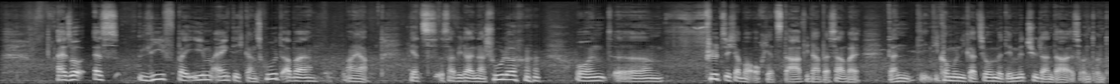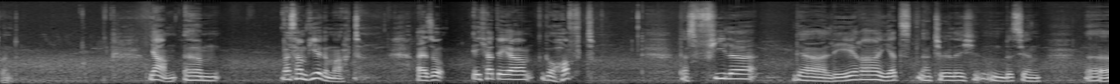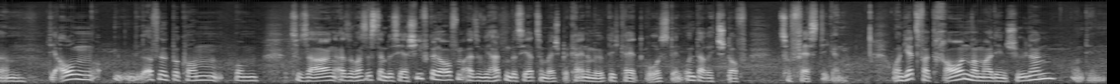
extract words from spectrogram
Also es lief bei ihm eigentlich ganz gut, aber naja, jetzt ist er wieder in der Schule und äh, fühlt sich aber auch jetzt da wieder besser, weil dann die, die Kommunikation mit den Mitschülern da ist und, und, und. Ja, ähm, was haben wir gemacht? Also ich hatte ja gehofft, dass viele der Lehrer jetzt natürlich ein bisschen ähm, die Augen geöffnet bekommen, um zu sagen, also was ist denn bisher schiefgelaufen? Also wir hatten bisher zum Beispiel keine Möglichkeit, groß den Unterrichtsstoff zu festigen. Und jetzt vertrauen wir mal den Schülern und den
